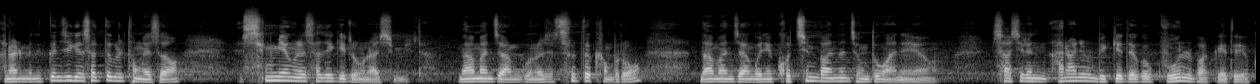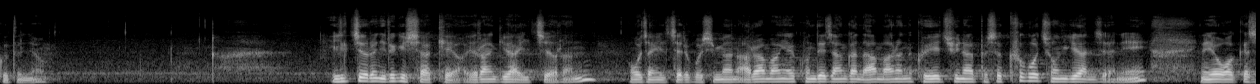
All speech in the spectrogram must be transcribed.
하나님은 끈질긴 설득을 통해서 생명을 살리기를 원하십니다. 나만 장군을 설득함으로 나만 장군이 고침받는 정도가 아니에요. 사실은 하나님을 믿게 되고 구원을 받게 되었거든요. 1절은 이렇게 시작해요. 열왕기하 1절은 5장 1절에 보시면 아람왕의 군대장과 나만은 그의 주인 앞에서 크고 존귀한 자니 여호와께서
